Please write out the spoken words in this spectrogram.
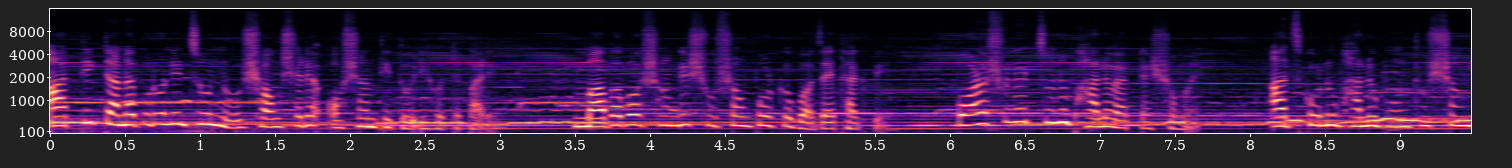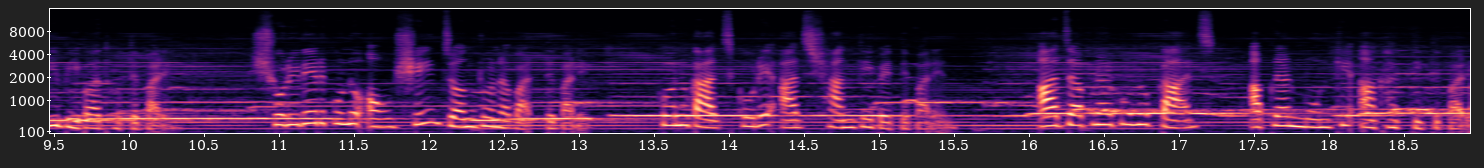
আর্থিক টানাপোড়েনের জন্য সংসারে অশান্তি তৈরি হতে পারে। মা বাবার সঙ্গে সুসম্পর্ক বজায় থাকবে। পড়াশোনার জন্য ভালো একটা সময়। আজ কোনো ভালো বন্ধুর সঙ্গে বিবাদ হতে পারে। শরীরের কোনো অংশে যন্ত্রণা বাড়তে পারে। কোনো কাজ করে আজ শান্তি পেতে পারেন। আজ আপনার কোনো কাজ আপনার মনকে আঘাত দিতে পারে।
